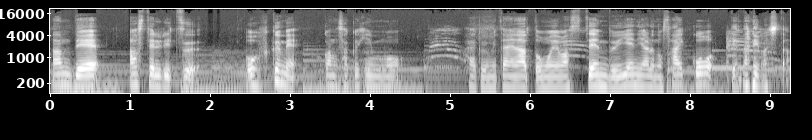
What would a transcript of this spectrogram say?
なんでアステルリツを含め他の作品も早く読みたいなと思います。全部家にあるの最高ってなりました。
